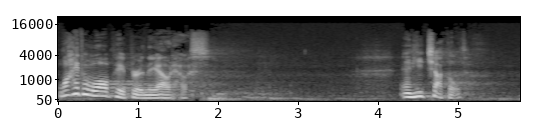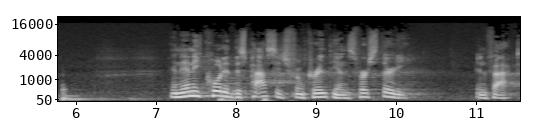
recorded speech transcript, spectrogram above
why the wallpaper in the outhouse? And he chuckled. And then he quoted this passage from Corinthians, verse 30, in fact.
